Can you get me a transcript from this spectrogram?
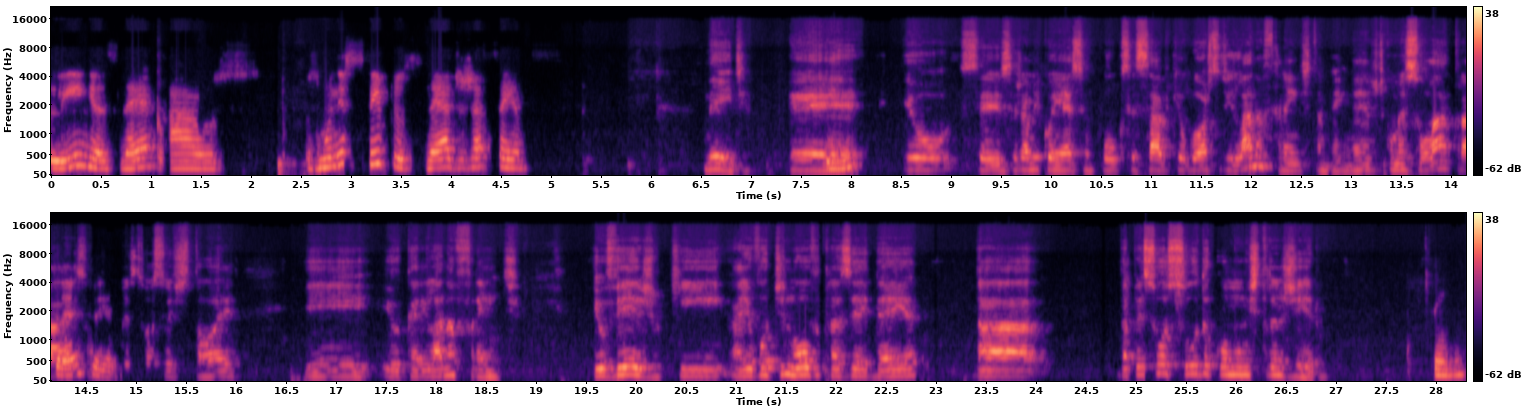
linhas, né? Aos os municípios, né? Adjacentes. Neide, é, eu, você, já me conhece um pouco, você sabe que eu gosto de ir lá na frente também, né? A gente começou lá atrás, começou a sua história, e eu quero ir lá na frente. Eu vejo que, aí eu vou de novo trazer a ideia da, da pessoa surda como um estrangeiro. Sim.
